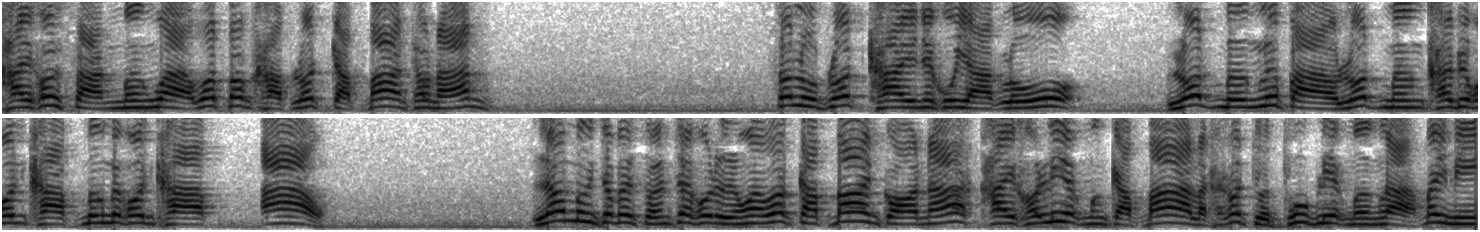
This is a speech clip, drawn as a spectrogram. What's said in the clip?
ใครเขาสั่งมึงว่า ว่าต้องขับรถกลับบ้านเท่านั้น สรุปรถใครเนี่ยกูอยากรู้รถมึงหรือเปล่ารถมึงใครเป็นคนขับ มึงเป็นคนขับอ้าว แล้วมึงจะไปสนใจคนอื่นว่าว่ากลับบ้านก่อนนะ ใครเขาเรียกมึงกลับบ้านล่ะใครเขาจุดทูบเรียกมึงล่ะไม่มี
